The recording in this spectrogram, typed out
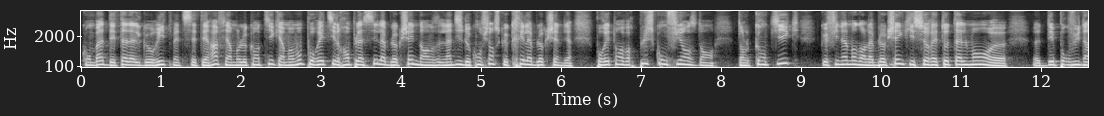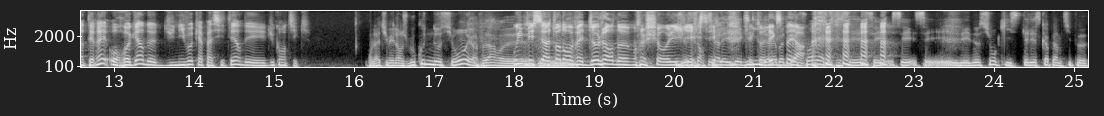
combattre des tas d'algorithmes, etc. Finalement, le quantique, à un moment, pourrait-il remplacer la blockchain dans l'indice de confiance que crée la blockchain? Pourrait-on avoir plus confiance dans, dans le quantique que finalement dans la blockchain qui serait totalement euh, dépourvue d'intérêt au regard du niveau capacitaire des, du quantique? Bon, là, tu mélanges beaucoup de notions. Il va falloir. Euh, oui, mais c'est à toi de remettre de l'ordre, mon cher Olivier. C'est toi l'expert. C'est les notions qui se télescopent un petit peu.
